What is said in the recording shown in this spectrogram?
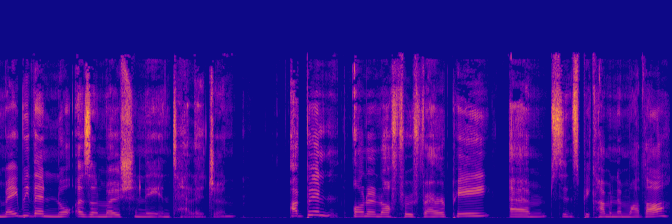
maybe they're not as emotionally intelligent. I've been on and off through therapy um, since becoming a mother,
